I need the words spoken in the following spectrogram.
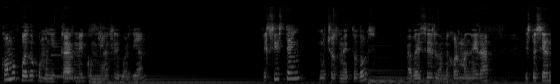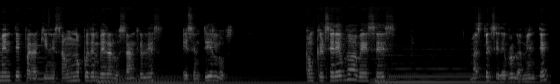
¿Cómo puedo comunicarme con mi ángel guardián? Existen muchos métodos. A veces la mejor manera especialmente para quienes aún no pueden ver a los ángeles, es sentirlos. Aunque el cerebro a veces, más que el cerebro, la mente,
